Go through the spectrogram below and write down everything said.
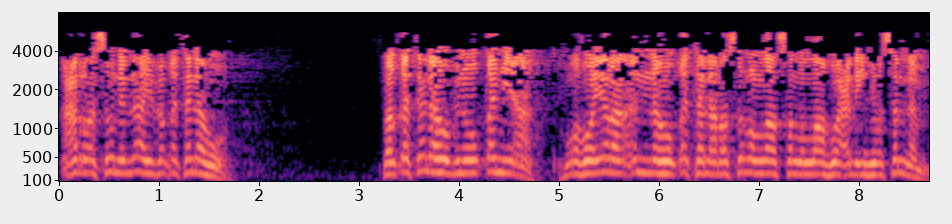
عن رسول الله فقتله. فقتله ابن قمئة وهو يرى أنه قتل رسول الله صلى الله عليه وسلم.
